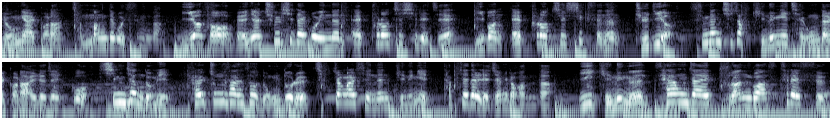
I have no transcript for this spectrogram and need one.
용이할 거라 전망되고 있습니다. 이어서 매년 출시되고 있는 애플워치 시리즈의 이번 애플워치 6는 드디어 수면 추적 기능이 제공될 거라 알려져 있고 심전도 및 혈중산소 농도를 측정할 수 있는 기능이 탑재될 예정이라고 합니다. 이 기능은 사용자의 불안과 스트레스,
